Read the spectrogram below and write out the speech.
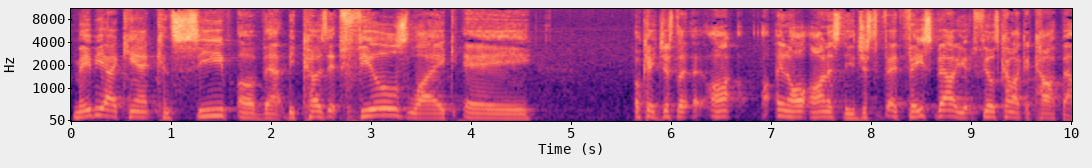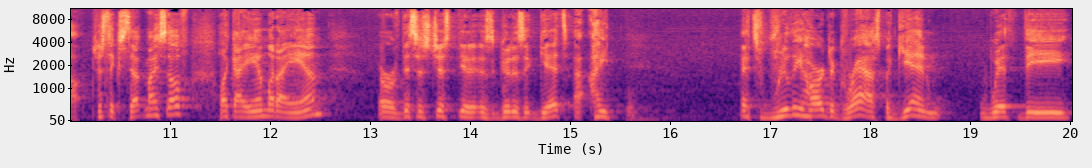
maybe I can't conceive of that because it feels like a okay, just a, uh, in all honesty, just at face value, it feels kind of like a cop out. Just accept myself like I am what I am, or this is just as good as it gets. I, it's really hard to grasp again with the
